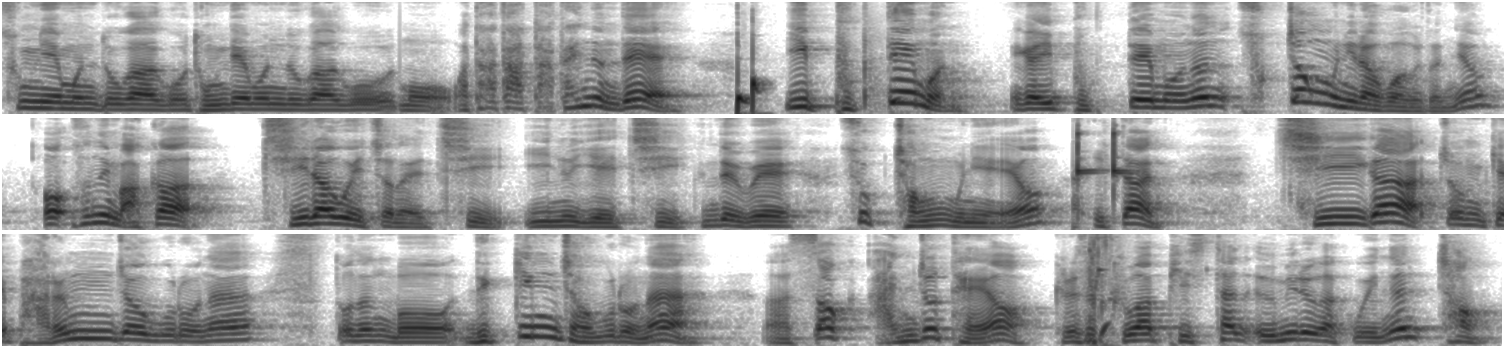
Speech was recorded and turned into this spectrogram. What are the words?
숭례문도 가고 동대문도 가고 뭐 왔다 갔다 왔다 갔다 했는데 이 북대문, 그러니까 이 북대문은 숙정문이라고 하거든요. 어, 선생님 아까 지라고 했잖아요. 지, 이는 예, 지. 근데 왜 숙정문이에요? 일단 지가 좀 이렇게 발음적으로나 또는 뭐 느낌적으로나 어, 썩안 좋대요. 그래서 그와 비슷한 의미를 갖고 있는 정,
